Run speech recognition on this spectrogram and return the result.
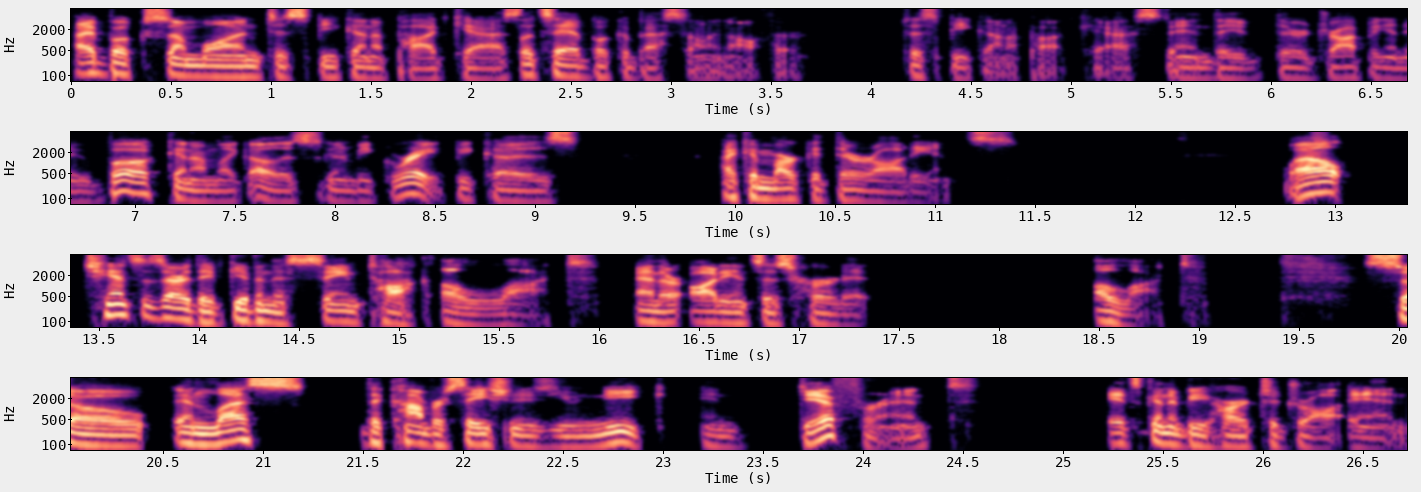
I book someone to speak on a podcast. Let's say I book a best-selling author to speak on a podcast and they they're dropping a new book and I'm like, "Oh, this is going to be great because I can market their audience." Well, chances are they've given the same talk a lot and their audience has heard it a lot. So, unless the conversation is unique and different, it's going to be hard to draw in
